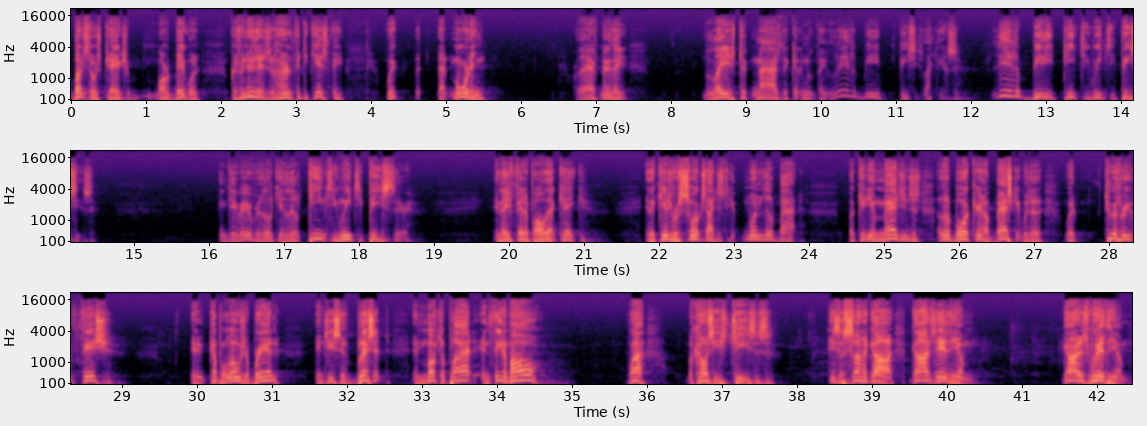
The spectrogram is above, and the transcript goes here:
bunch of those cakes or bought a big one because we knew there was 150 kids. We that morning or the afternoon, they the ladies took knives. They cut them into little bitty pieces like this, little bitty teensy weensy pieces, and gave every little kid a little teensy weensy piece there, and they fed up all that cake, and the kids were so excited just to get one little bite. But can you imagine just a little boy carrying a basket with, a, with two or three fish and a couple of loaves of bread? And Jesus said, Bless it and multiply it and feed them all. Why? Because he's Jesus. He's the Son of God. God's in him, God is with him.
